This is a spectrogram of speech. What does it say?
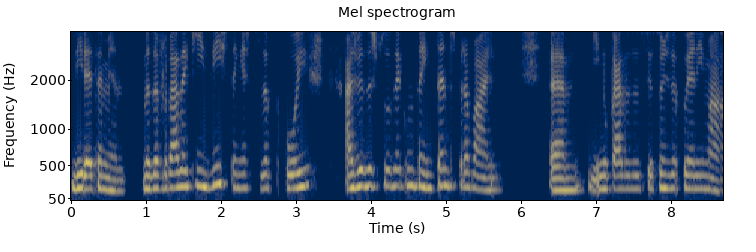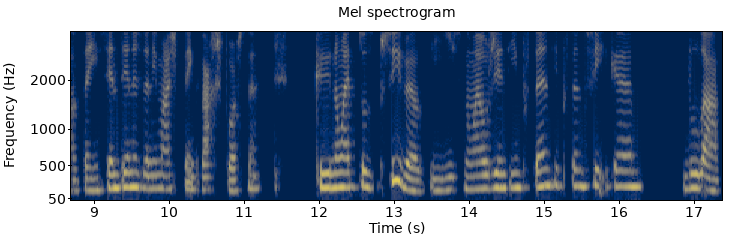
diretamente. Mas a verdade é que existem estes apoios, às vezes as pessoas é como têm tanto trabalho, um, e no caso as associações de apoio animal têm centenas de animais que têm que dar resposta, que não é todo possível, e isso não é urgente e importante, e portanto fica de lado.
